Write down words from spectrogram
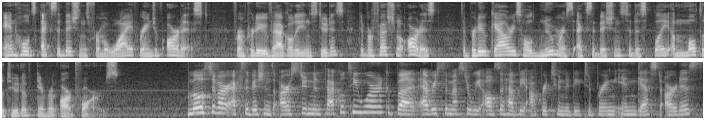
and holds exhibitions from a wide range of artists. From Purdue faculty and students to professional artists, the Purdue galleries hold numerous exhibitions to display a multitude of different art forms. Most of our exhibitions are student and faculty work, but every semester we also have the opportunity to bring in guest artists.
